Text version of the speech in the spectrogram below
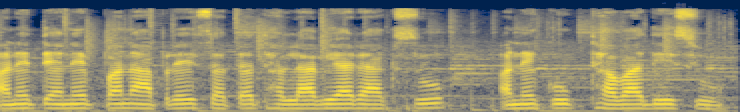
અને તેને પણ આપણે સતત હલાવ્યા રાખશું અને કૂક થવા દઈશું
